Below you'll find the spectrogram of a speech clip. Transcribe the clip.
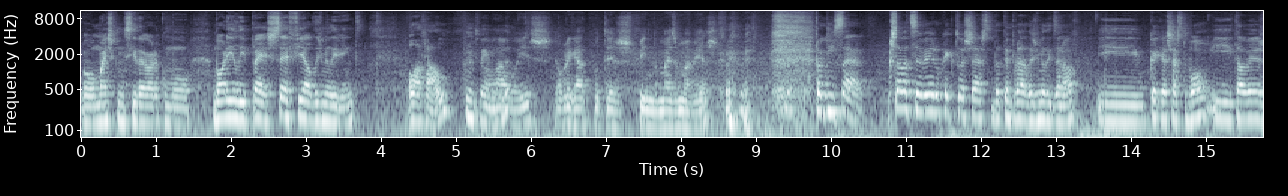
ou mais conhecido agora como Borili PES CFL 2020. Olá Paulo, muito bem-vindo. Olá Luís, obrigado por teres vindo mais uma vez. para começar, gostava de saber o que é que tu achaste da temporada 2019 e o que é que achaste bom e talvez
